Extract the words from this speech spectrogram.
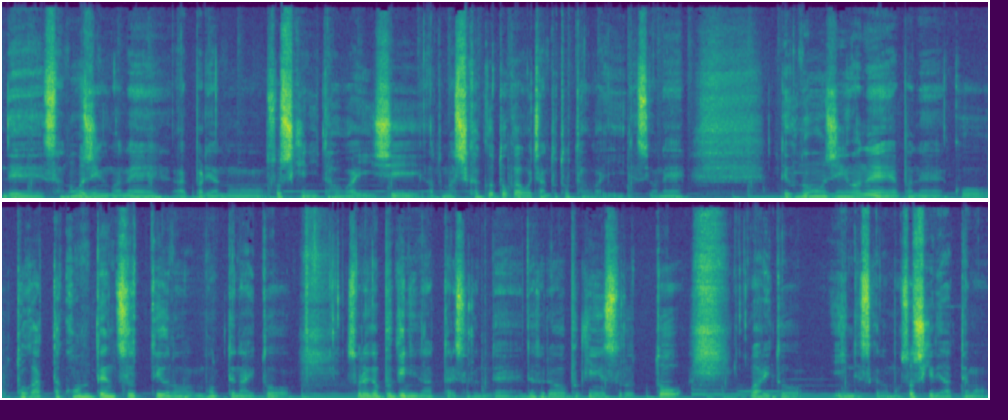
で左脳人はねやっぱりあの組織にいた方がいいしあとまあ資格とかをちゃんと取った方がいいですよね。で右脳人はねやっぱねこう尖ったコンテンツっていうのを持ってないとそれが武器になったりするんででそれを武器にすると割といいんですけども組織であっても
